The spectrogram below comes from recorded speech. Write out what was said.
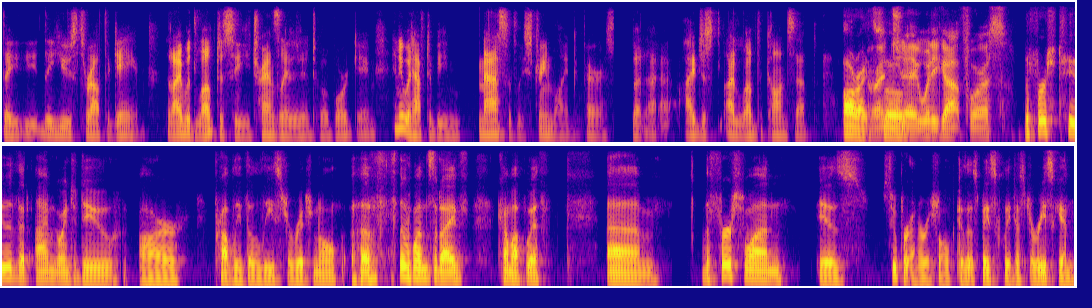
they they used throughout the game that i would love to see translated into a board game and it would have to be massively streamlined comparison but i i just i love the concept All right, All right, so Jay, what do you got for us? The first two that I'm going to do are probably the least original of the ones that I've come up with. Um, the first one is super unoriginal because it's basically just a reskin.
